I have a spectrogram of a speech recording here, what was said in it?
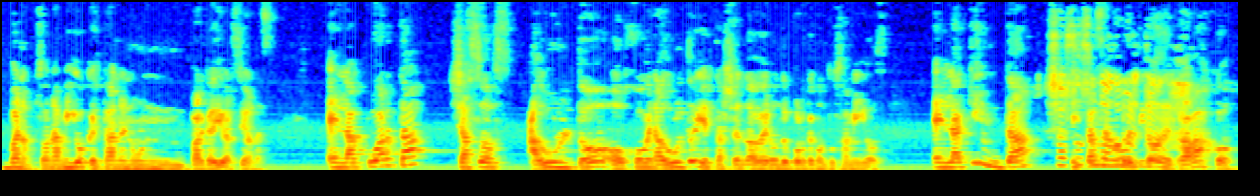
bueno, son amigos que están en un parque de diversiones. En la cuarta ya sos adulto o joven adulto y estás yendo a ver un deporte con tus amigos. En la quinta Ya estás un en un adulto. retiro de trabajo.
